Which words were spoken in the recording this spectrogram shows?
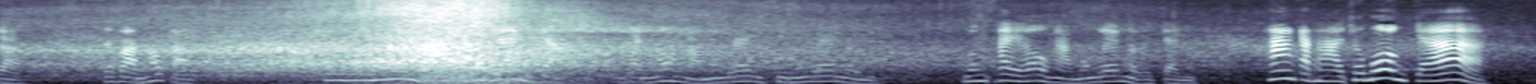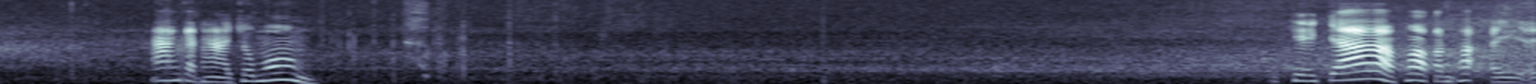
จ้าแต่บ้านเขากับสี่โมงหาโมงแรงจ้ะบ้านเขาหาโมงแรงสี่โมงแรงเลยนี่เมืองไทยเขาหาโมงแรงเลยจ้ะนี่ห่างกันหาชั่วโมงจ้าห่างกันหาชั่วโมงโอเคจ้าพ่อกันพ่อไอไอ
